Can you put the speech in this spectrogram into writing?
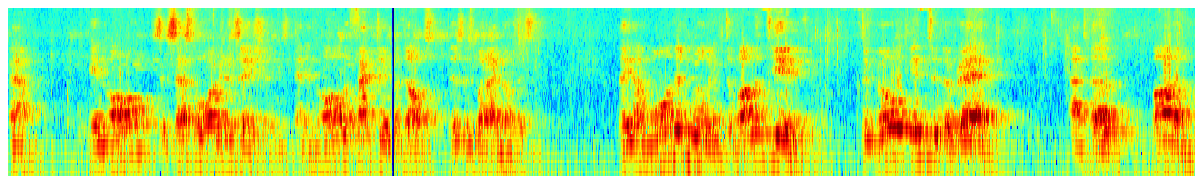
Now, in all successful organizations and in all effective adults, this is what I noticed. They are more than willing to volunteer to go into the red at the bottom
